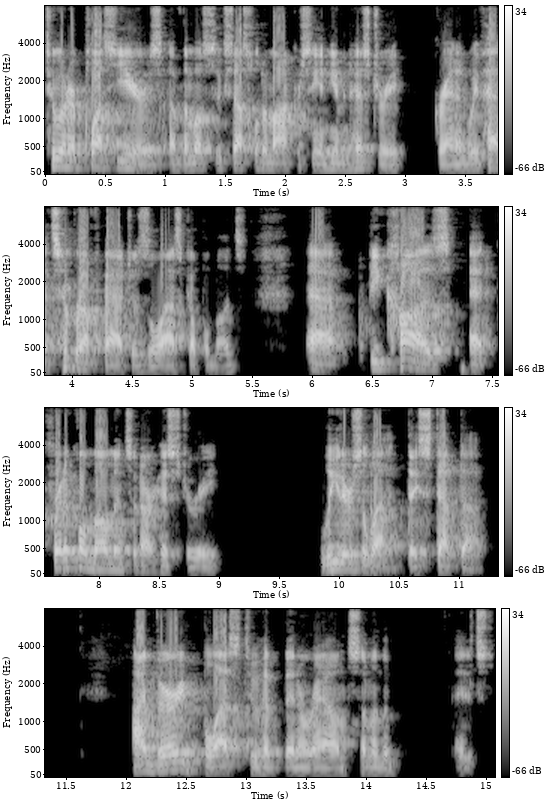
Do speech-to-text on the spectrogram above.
200 plus years of the most successful democracy in human history. Granted, we've had some rough patches the last couple months, uh, because at critical moments in our history, leaders led, they stepped up. I'm very blessed to have been around some of the, it's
